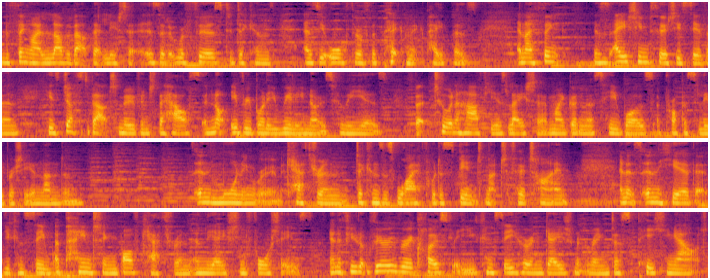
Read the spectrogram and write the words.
the thing I love about that letter is that it refers to Dickens as the author of the Picnic Papers. And I think this is 1837, he's just about to move into the house, and not everybody really knows who he is. But two and a half years later, my goodness, he was a proper celebrity in London. In the morning room, Catherine, Dickens's wife, would have spent much of her time. And it's in here that you can see a painting of Catherine in the 1840s. And if you look very, very closely, you can see her engagement ring just peeking out.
